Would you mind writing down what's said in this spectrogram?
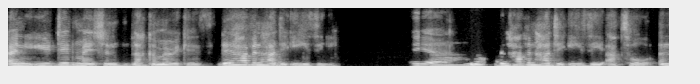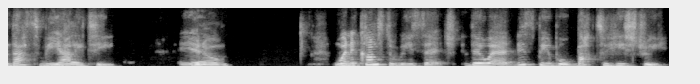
and you did mention black americans they haven't had it easy yeah you know they haven't had it easy at all and that's reality yeah. you know when it comes to research they were these people back to history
